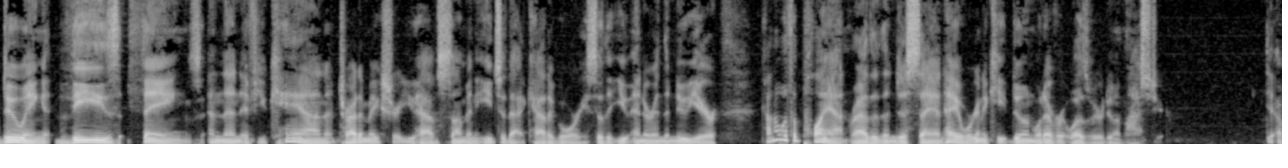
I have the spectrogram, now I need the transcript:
doing these things. And then, if you can, try to make sure you have some in each of that category so that you enter in the new year kind of with a plan rather than just saying, hey, we're going to keep doing whatever it was we were doing last year. Yeah,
